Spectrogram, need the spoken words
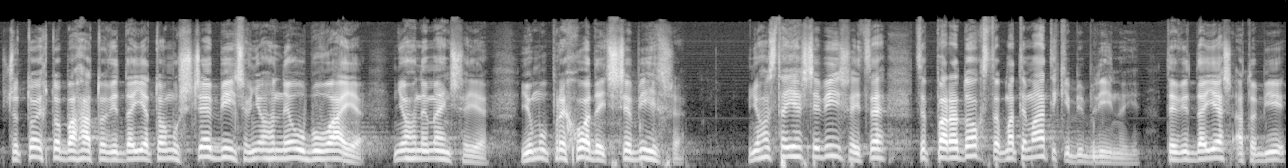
що той, хто багато віддає, тому ще більше, в нього не убуває, в нього не меншає, йому приходить ще більше. В нього стає ще більше. І це, це парадокс математики біблійної. Ти віддаєш, а тобі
